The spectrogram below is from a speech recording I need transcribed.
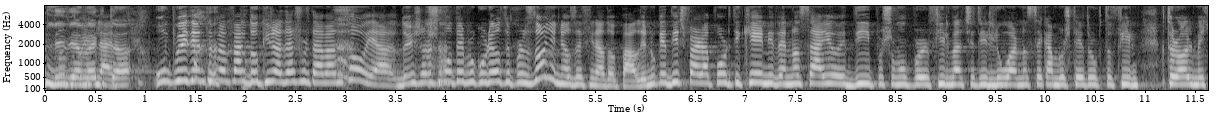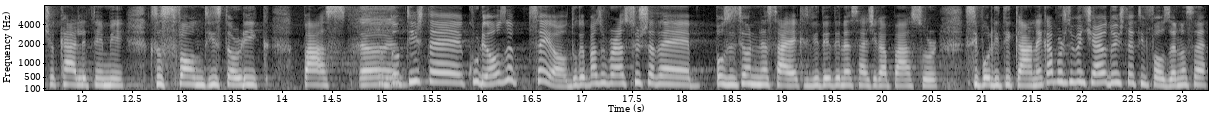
Lidhur me këtë. Unë pyetjen time në fakt do kisha dashur të avancoja. Do isha shumë më tepër kurioze për zonjën Jozefina Topalli. Nuk e di çfarë raporti keni dhe nëse ajo e di për shembull për filmat që ti luan, nëse ka mbështetur këtë film, këtë rol me që ka le të themi këtë sfond historik pas. Do të ishte kurioze, pse jo, duke pasur parasysh edhe pozicionin e saj, aktivitetin e saj që ka pasur si politikane. Kam përshtypjen që ajo do ishte tifoze, nëse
